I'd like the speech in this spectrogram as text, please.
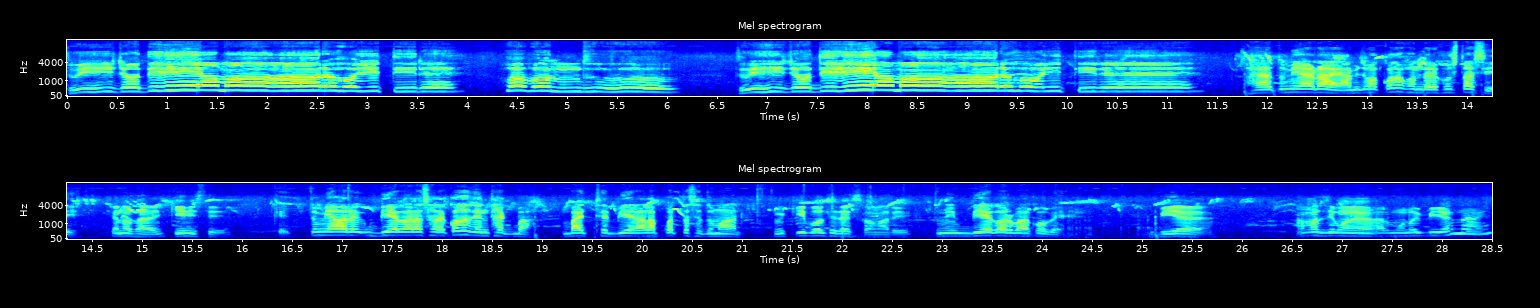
তুই যদি আমার হইতি রে ও বন্ধু তুই যদি আমার হইতি রে। ভাইয়া তুমি এড়াই আমি তোমার কতক্ষণ ধরে খুঁজতাছি? কেন ভাই? কি হয়েছে তুমি আবার বিয়ে করা ছাড়া কতদিন থাকবা? বাড়িতে বিয়ের আলাপ করতেছে তোমার। তুমি কি বলতে চাইছো আমারে? তুমি বিয়ে করবা কবে? বিয়ে? আমার জীবনে আর মনে হয় বিয়ে নাই।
